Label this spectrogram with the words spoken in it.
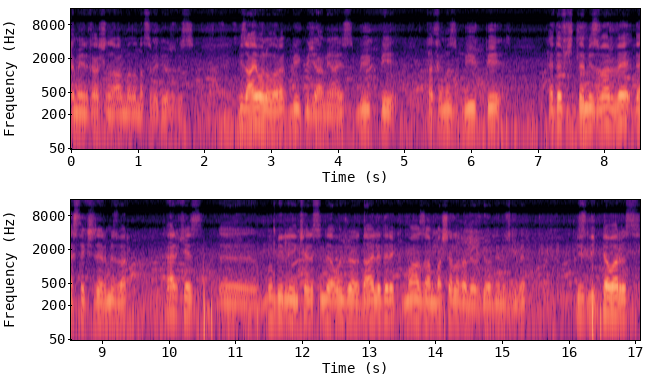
emeğin karşılığını almalı nasip ediyoruz biz. Biz Ayvalı olarak büyük bir camiayız. Büyük bir takımız, büyük bir hedef kitlemiz var ve destekçilerimiz var. Herkes e, bu birliğin içerisinde oyuncuları dahil ederek muazzam başarılar alıyoruz gördüğünüz gibi. Biz ligde varız.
